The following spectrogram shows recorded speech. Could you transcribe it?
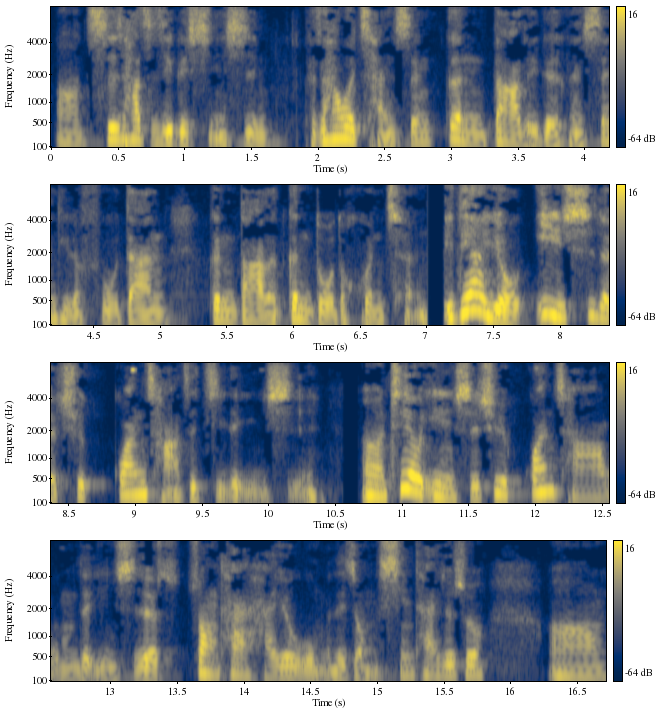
啊、吃它只是一个形式，可是它会产生更大的一个可能身体的负担，更大的、更多的昏沉。一定要有意识的去观察自己的饮食。嗯，借由饮食去观察我们的饮食的状态，还有我们的这种心态，就是说，嗯，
